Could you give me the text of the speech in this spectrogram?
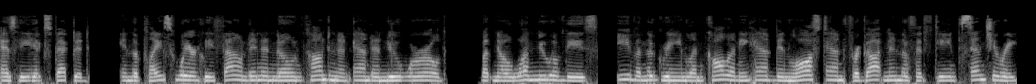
as he expected, in the place where he found an unknown continent and a new world. But no one knew of these. Even the Greenland colony had been lost and forgotten in the 15th century.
